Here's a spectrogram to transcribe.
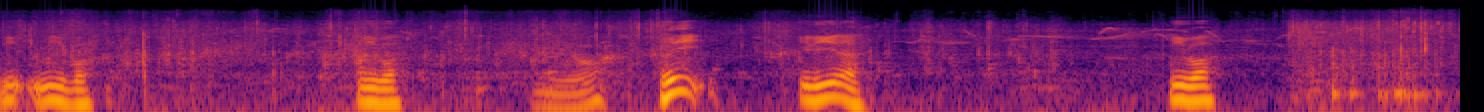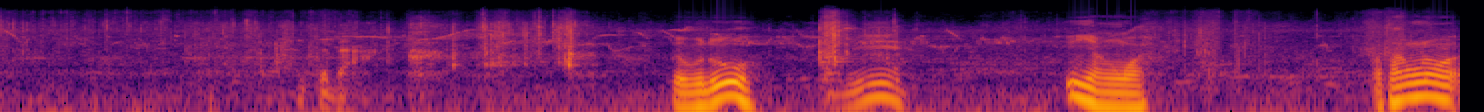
มีมีบ่มีบ่เหนียวเฮ้ยอีนี้น่ะมีบ่กระดาษเดี๋ยวมาดูนี่อีหยังวะเอาทั้งแล้วอะ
